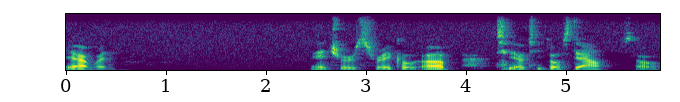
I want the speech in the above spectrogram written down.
Yeah, when interest rate goes up, TLT goes down. So,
